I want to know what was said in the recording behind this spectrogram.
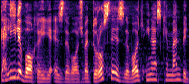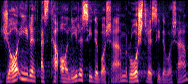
دلیل واقعی ازدواج و درست ازدواج این است که من به جایی از تعالی رسیده باشم رشد رسیده باشم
